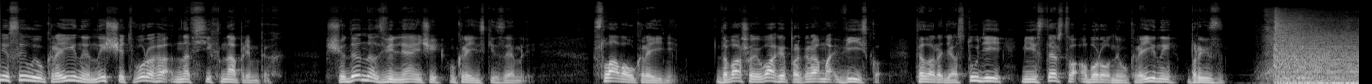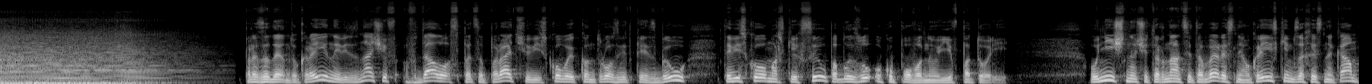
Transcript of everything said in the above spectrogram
Збройні сили України нищать ворога на всіх напрямках, щоденно звільняючи українські землі. Слава Україні! До вашої уваги програма Військо телерадіостудії Міністерства оборони України БРИЗ. Президент України відзначив вдалу спецоперацію військової контрозвідки СБУ та військово-морських сил поблизу окупованої Євпаторії. У ніч на 14 вересня українським захисникам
